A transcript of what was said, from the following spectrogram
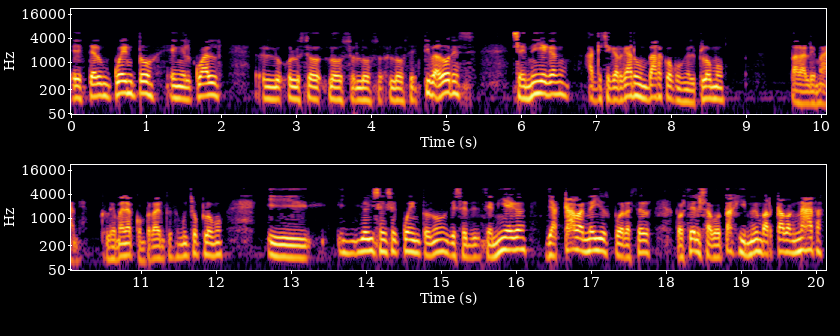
Este era un cuento en el cual los, los, los, los estibadores se niegan a que se cargara un barco con el plomo para Alemania. Alemania compraba entonces mucho plomo y, yo hice ese cuento, ¿no? Que se, se niegan y acaban ellos por hacer, por hacer el sabotaje y no embarcaban nada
